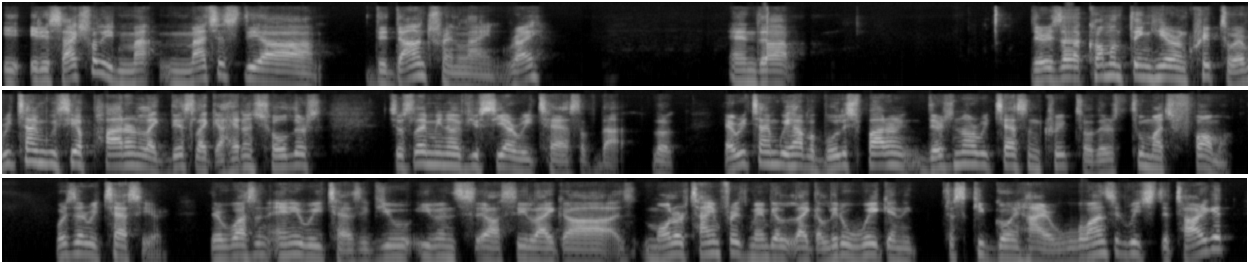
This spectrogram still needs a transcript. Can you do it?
it, it is actually ma- matches the uh, the downtrend line, right? And uh, there is a common thing here on crypto. Every time we see a pattern like this, like a head and shoulders, just let me know if you see a retest of that. Look, every time we have a bullish pattern, there's no retest on crypto. There's too much FOMO. Where's the retest here? There wasn't any retest. If you even see, uh, see like uh, smaller time frames, maybe like a little wick, and it just keep going higher. Once it reaches the target,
